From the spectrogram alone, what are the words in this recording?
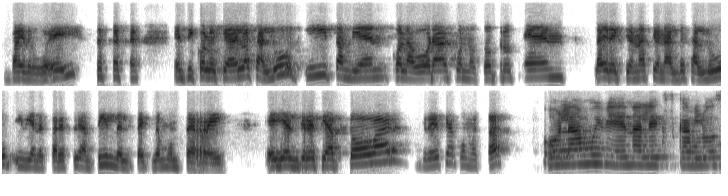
by the way, en psicología de la salud y también colabora con nosotros en la Dirección Nacional de Salud y Bienestar Estudiantil del TEC de Monterrey. Ella es Grecia Tobar. Grecia, ¿cómo estás? Hola, muy bien, Alex, Carlos.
